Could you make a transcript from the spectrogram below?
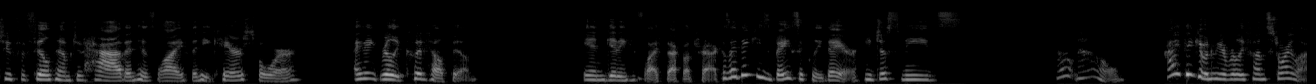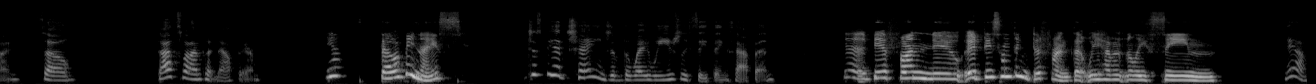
to fulfill him to have in his life that he cares for, I think really could help him in getting his life back on track. Because I think he's basically there. He just needs I don't know. I think it would be a really fun storyline. So that's what I'm putting out there. Yeah, that would be nice. Just be a change of the way we usually see things happen. Yeah, it'd be a fun new. It'd be something different that we haven't really seen Yeah.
